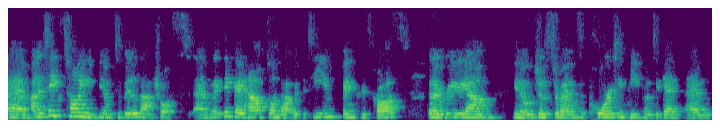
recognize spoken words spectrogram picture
Um, and it takes time, you know, to build that trust. Um, but I think I have done that with the team. Fingers crossed that I really am, you know, just around supporting people to get um,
